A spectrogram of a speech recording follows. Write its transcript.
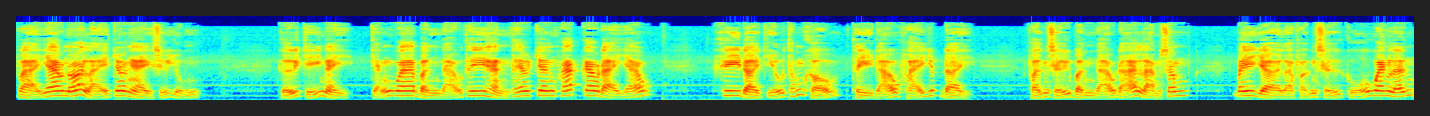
và giao nó lại cho Ngài sử dụng. Cử chỉ này chẳng qua bần đạo thi hành theo chân pháp cao đài giáo. Khi đời chịu thống khổ thì đạo phải giúp đời. Phận sự bần đạo đã làm xong, bây giờ là phận sự của quan lớn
